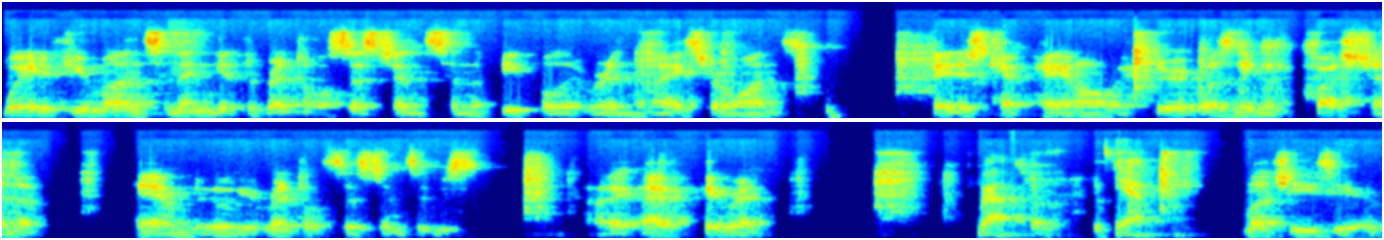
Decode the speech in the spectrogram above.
wait a few months and then get the rental assistance. And the people that were in the nicer ones, they just kept paying all the way through. It wasn't even a question of, hey, I'm going to go get rental assistance. It was, I, I have to pay rent. right So Yeah. much easier.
